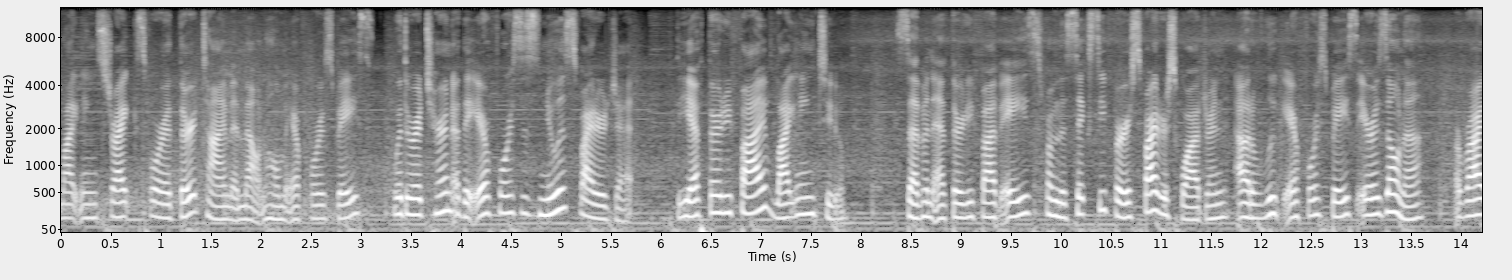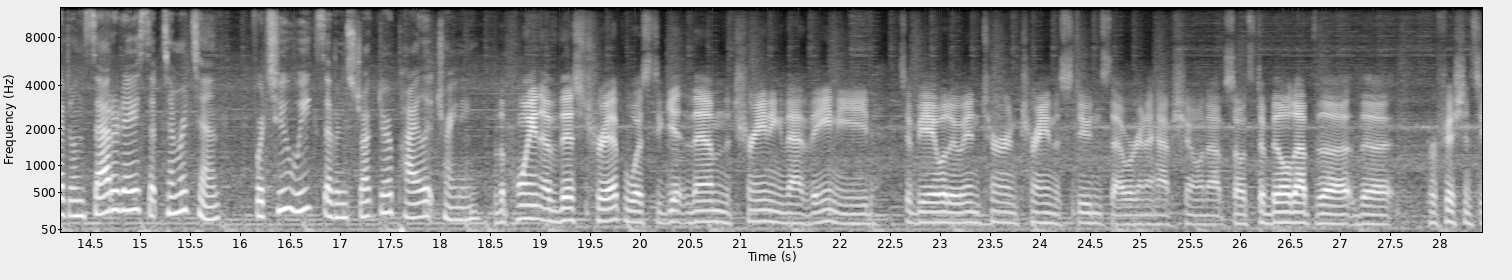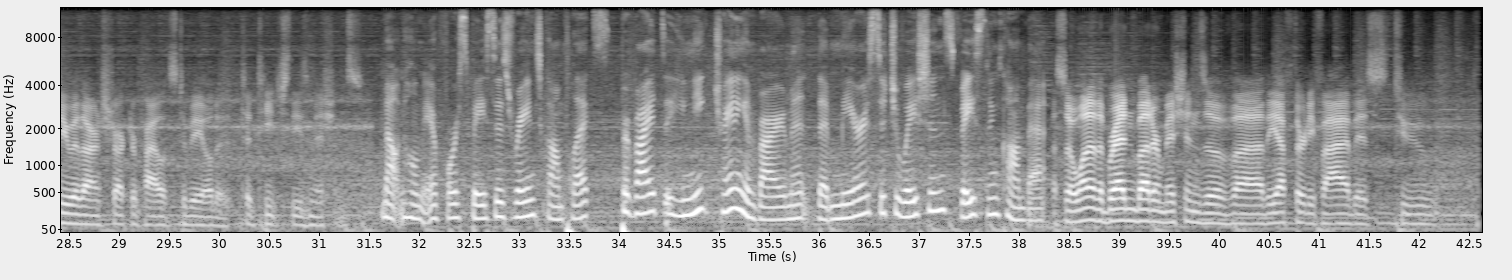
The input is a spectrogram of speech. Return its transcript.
Lightning strikes for a third time at Mountain Home Air Force Base with the return of the Air Force's newest fighter jet, the F 35 Lightning II. Seven F 35As from the 61st Fighter Squadron out of Luke Air Force Base, Arizona, arrived on Saturday, September 10th for two weeks of instructor pilot training. The point of this trip was to get them the training that they need to be able to in turn train the students that we're going to have showing up. So it's to build up the, the proficiency with our instructor pilots to be able to, to teach these missions. Mountain Home Air Force Base's range complex provides a unique training environment that mirrors situations faced in combat. So one of the bread and butter missions of uh, the F-35 is to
